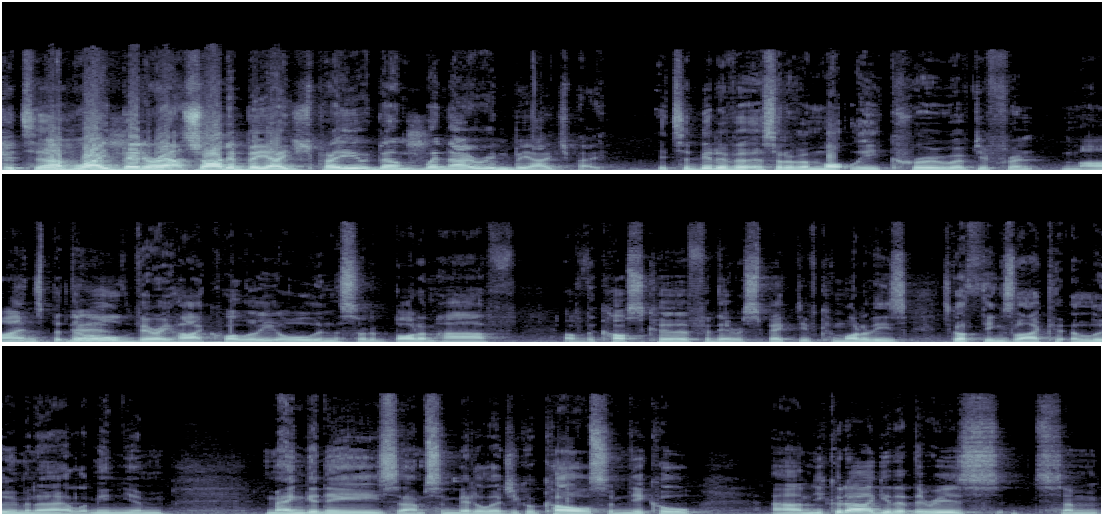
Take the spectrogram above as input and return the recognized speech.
it's a, way better outside of BHP than when they were in BHP. It's a bit of a, a sort of a motley crew of different mines, but they're Yeah. all very high quality, all in the sort of bottom half of the cost curve for their respective commodities. It's got things like alumina, aluminium, manganese, um, some metallurgical coal, some nickel. Um, you could argue that there is some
